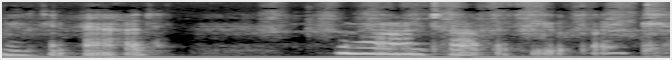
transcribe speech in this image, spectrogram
You can add more on top if you would like.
